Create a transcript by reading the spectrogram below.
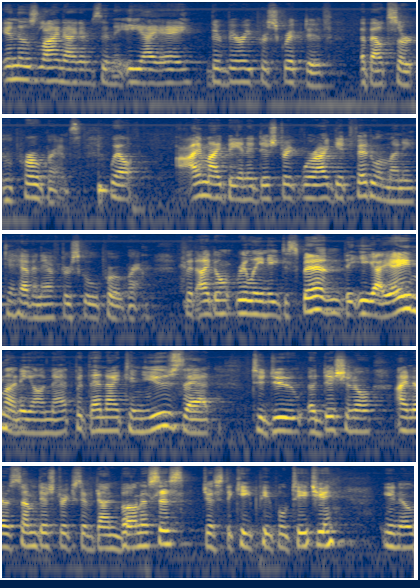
in those line items in the EIA, they're very prescriptive about certain programs. Well, I might be in a district where I get federal money to have an after-school program, but I don't really need to spend the EIA money on that, but then I can use that to do additional, I know some districts have done bonuses just to keep people teaching, you know,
